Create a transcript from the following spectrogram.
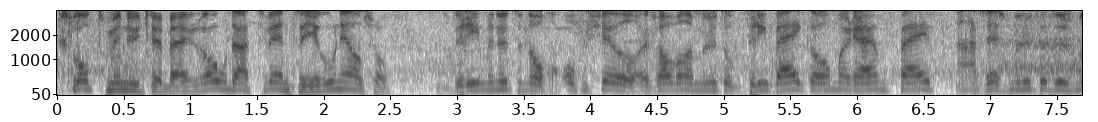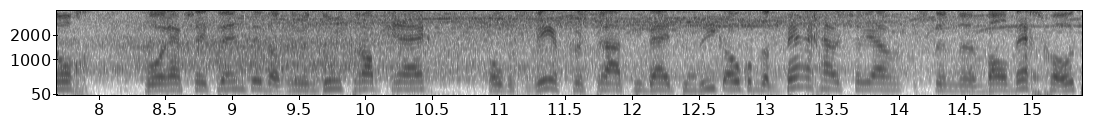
Slotminuten bij Roda Twente. Jeroen Elshoff. Drie minuten nog officieel. Er zal wel een minuut of drie bij komen. Ruim vijf à zes minuten dus nog voor FC Twente. Dat nu een doeltrap krijgt. Overigens weer frustratie bij het publiek. Ook omdat Berghuis zojuist een eh, bal wegschoot.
